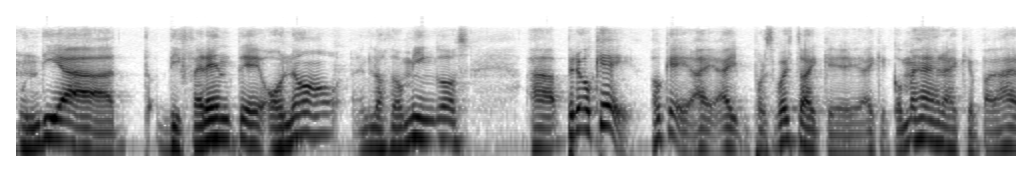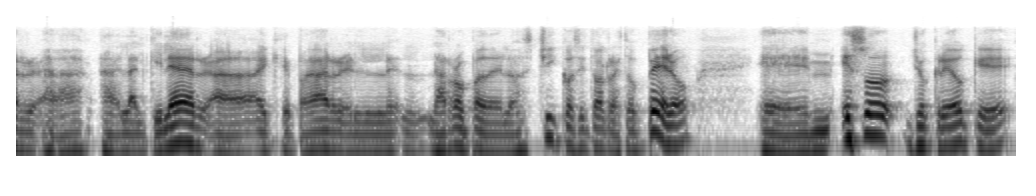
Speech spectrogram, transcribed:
un, día diferente o no en los domingos. Uh, pero ok, ok, hay, hay, por supuesto hay que, hay que comer, hay que pagar uh, el alquiler, uh, hay que pagar el, la ropa de los chicos y todo el resto, pero eh, eso yo creo que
